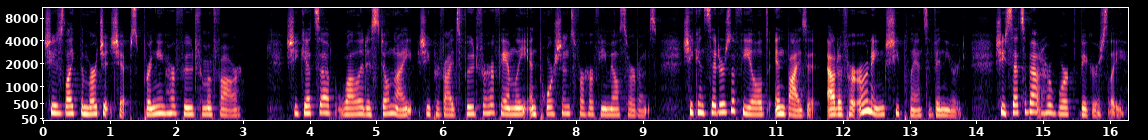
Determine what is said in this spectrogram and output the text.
She is like the merchant ships, bringing her food from afar. She gets up while it is still night. She provides food for her family and portions for her female servants. She considers a field and buys it. Out of her earnings, she plants a vineyard. She sets about her work vigorously.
